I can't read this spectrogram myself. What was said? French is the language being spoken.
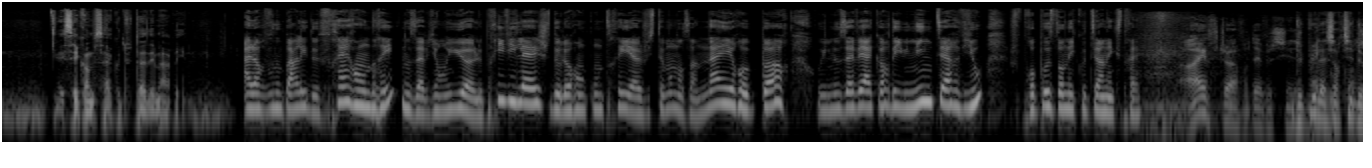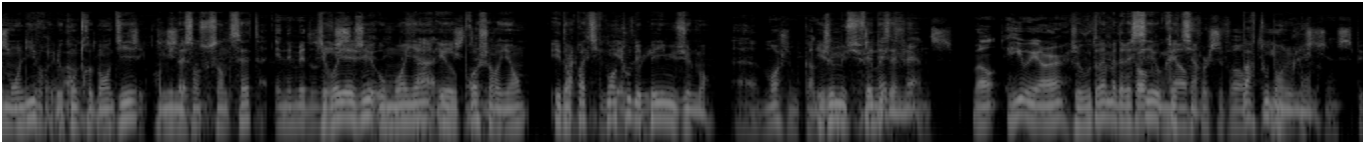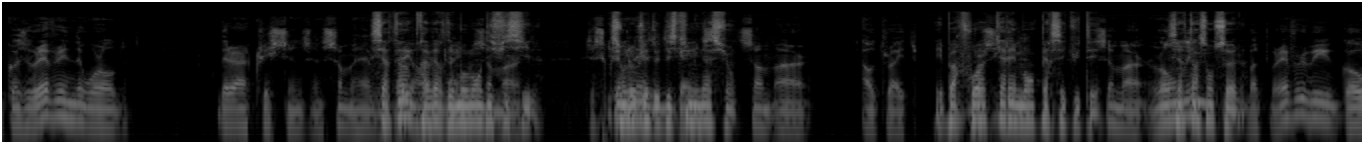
Et c'est comme ça que tout a démarré. Alors vous nous parlez de frère André, nous avions eu euh, le privilège de le rencontrer euh, justement dans un aéroport où il nous avait accordé une interview. Je vous propose d'en écouter un extrait. Depuis la sortie de mon livre Le contrebandier en 1967, j'ai voyagé au Moyen et au Proche-Orient et dans pratiquement tous les pays musulmans. Et je me suis fait des amis. Je voudrais m'adresser aux chrétiens partout dans le monde. Certains traversent des moments difficiles. Ils sont l'objet de discrimination et parfois carrément persécutés. Certains sont seuls.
